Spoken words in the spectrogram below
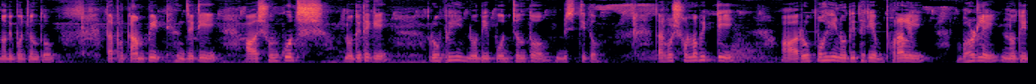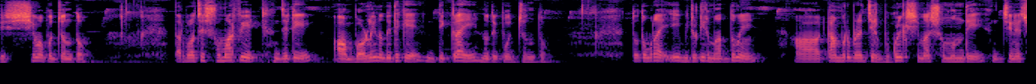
নদী পর্যন্ত। তারপর কামপীঠ যেটি আহ, সোনকুশ নদী থেকে রূপী নদী পর্যন্ত বিস্তৃত। তারপর স্বর্ণপীঠটি রূপহী নদী থেকে ভরালি ভরলেই নদীর সীমা পর্যন্ত। তারপর হচ্ছে সোমারপীঠ, যেটি বর্লি নদী থেকে দিকরাই নদী পর্যন্ত। তো তোমরা এই ভিডিওটির মাধ্যমে কামরূপ রাজ্যের ভৌগোলিক সীমা সম্বন্ধে জেনেছ।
